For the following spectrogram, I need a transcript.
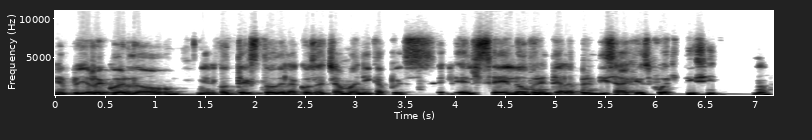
Yo recuerdo en el contexto de la cosa chamánica, pues el, celo frente al aprendizaje es fuertísimo. ¿no?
